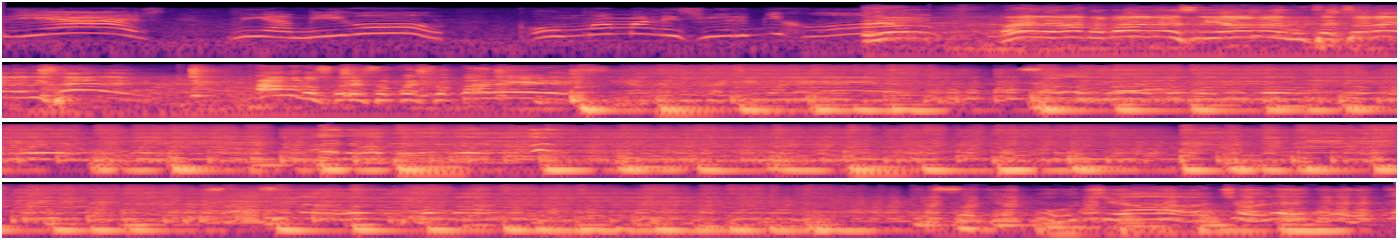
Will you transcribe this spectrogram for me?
días, mi amigo. ¿Cómo amaneció el viejo? ¡Vale, va, compadre! Se llama el muchacho alegre, dice. ¡Vámonos con eso, pues, compadre! Soy el muchacho alegre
